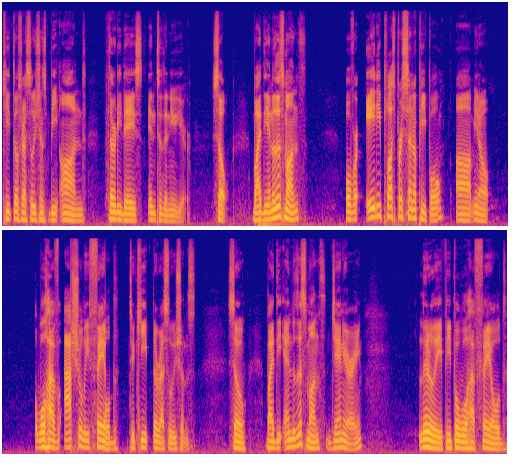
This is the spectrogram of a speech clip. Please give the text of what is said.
keep those resolutions beyond 30 days into the new year. So by the end of this month, over 80 plus percent of people, um, you know, will have actually failed to keep the resolutions. So by the end of this month, January, literally people will have failed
